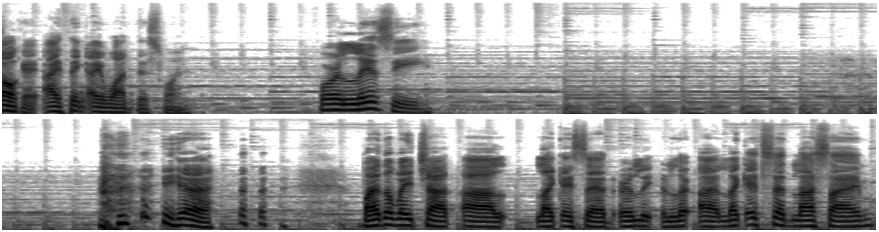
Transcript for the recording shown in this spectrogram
Okay, I think I want this one. For Lizzie. yeah. By the way, chat, uh, like I said early, uh, like I said last time,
